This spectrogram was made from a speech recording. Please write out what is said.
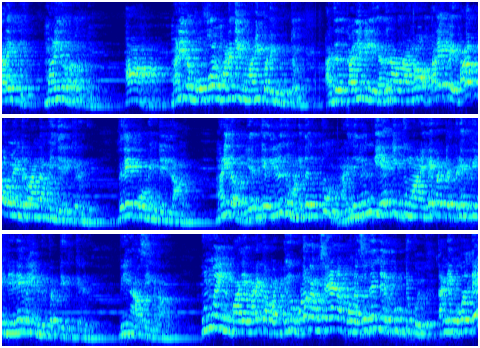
தலைப்பு மனித வளர்ப்பு. ஆம் மனிதம் ஒவ்வொரு மனதிலும் அடிப்படை ஊட்டம் அது கழிவில்லை அதனால்தானோ தலைப்பை வளர்ப்போம் என்று வந்தமைந்திருக்கிறது விதைப்போம் என்று இல்லாமல் மனிதம் இயற்கையிலிருந்து மனிதனுக்கும் மனிதனிலிருந்து இயற்கைக்குமான இடைப்பட்ட பிணைப்பு என்ற ஈடுபட்டிருக்கிறது. விடுபட்டிருக்கிறது வீணாசைகளால். உண்மையின் பாதை மறைக்கப்பட்டு உலகம் சேன போன்ற சுதந்திர கூட்டுக்குள் தன்னை புகழ்ந்தே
